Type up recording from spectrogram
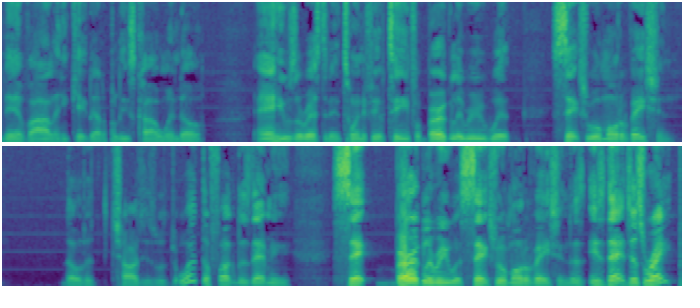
being violent. He kicked out a police car window, and he was arrested in 2015 for burglary with sexual motivation. Though the charges was what the fuck does that mean? Sex burglary with sexual motivation is, is that just rape?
